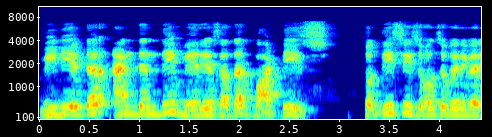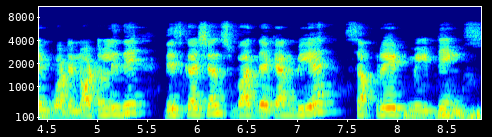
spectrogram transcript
mediator and then the various other parties so this is also very very important. Not only the discussions but there can be a separate meetings.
